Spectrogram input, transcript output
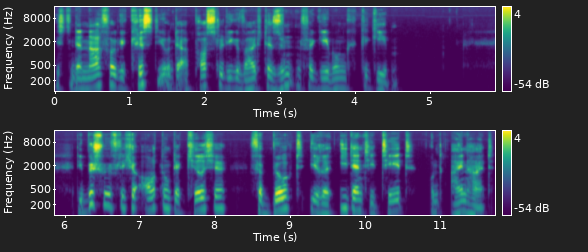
ist in der Nachfolge Christi und der Apostel die Gewalt der Sündenvergebung gegeben. Die bischöfliche Ordnung der Kirche verbirgt ihre Identität und Einheit,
